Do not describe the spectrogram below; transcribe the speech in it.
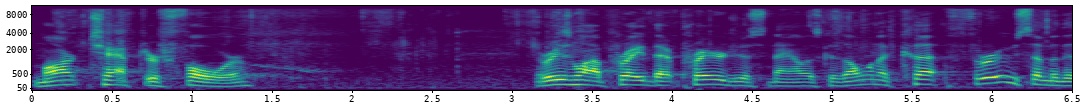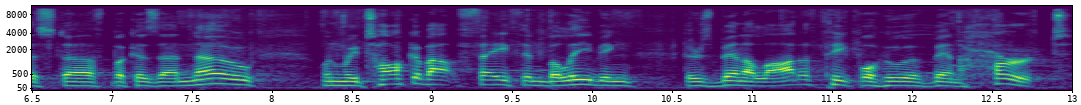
Mark chapter 4. The reason why I prayed that prayer just now is because I want to cut through some of this stuff because I know when we talk about faith and believing, there's been a lot of people who have been hurt.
